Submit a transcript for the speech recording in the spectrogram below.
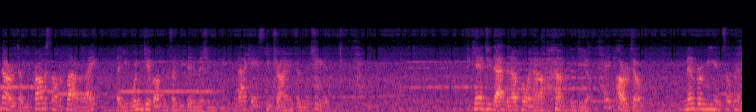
Naruto, you promised on the flower, right? That you wouldn't give up until you did a mission with me. In that case, keep trying until you achieve it. If you can't do that, then I'm pulling out of the deal. Hey, Naruto, remember me until then.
